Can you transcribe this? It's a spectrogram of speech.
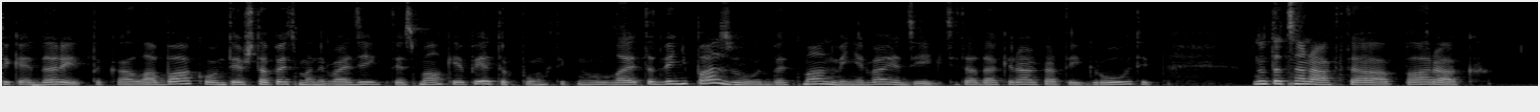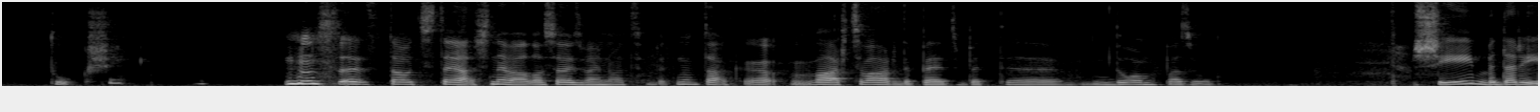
tikai darīt tā kā labāk, un tieši tāpēc man ir vajadzīgi tie smalkie pieturpunkti, nu, lai tad viņi pazūd, bet man viņi ir vajadzīgi. Citādāk ir ārkārtīgi grūti. Nu, tad sanāk tā pārāk tukši. Nu, tautas teātris nevēlos aizvainot, bet nu, tā kā vārds vārda pēc, bet uh, doma pazūd šī, bet arī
